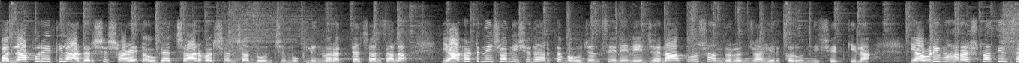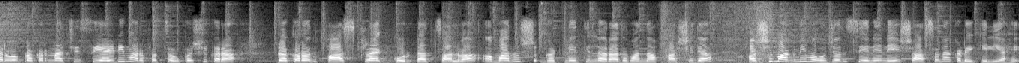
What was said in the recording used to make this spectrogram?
बदलापूर येथील आदर्श शाळेत अवघ्या चार वर्षांच्या दोन चिमुकलींवर अत्याचार झाला. या घटनेच्या निषेधार्थ बहुजन सेनेने जनआक्रोश आंदोलन जाहीर करून निषेध केला. यावेळी महाराष्ट्रातील सर्व प्रकरणाची सीआयडी मार्फत चौकशी करा. प्रकरण फास्ट ट्रॅक कोर्टात चालवा. अमानुष घटनेतील नराधमांना फाशी द्या. अशी मागणी बहुजन सेनेने शासनाकडे केली आहे.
